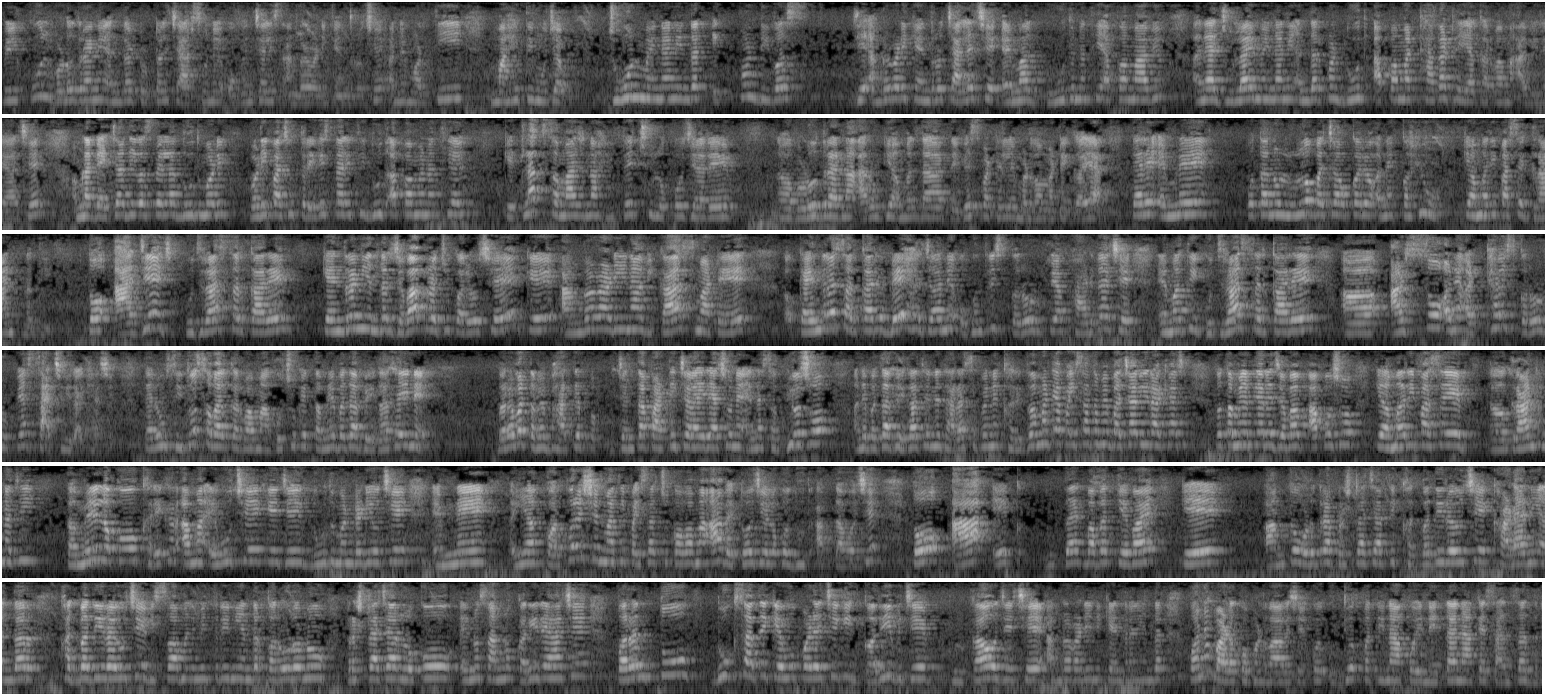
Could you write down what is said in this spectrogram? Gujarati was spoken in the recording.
બિલકુલ વડોદરાની અંદર ટોટલ ચારસો ને ઓગણચાલીસ આંગણવાડી કેન્દ્રો છે અને મળતી માહિતી મુજબ જૂન મહિનાની અંદર એક પણ દિવસ જે આંગણવાડી કેન્દ્રો ચાલે છે એમાં દૂધ નથી આપવામાં આવ્યું અને આ જુલાઈ મહિનાની અંદર પણ દૂધ આપવામાં ઠાગાઠૈયા કરવામાં આવી રહ્યા છે. હમણાં બે ચાર દિવસ પહેલા દૂધ મળ્યું, વળી પાછું ત્રેવીસ તારીખથી દૂધ આપવામાં નથી આવ્યું. કેટલાક સમાજના હિતેચ્છુ લોકો જ્યારે વડોદરાના આરોગ્ય અમલદાર દેવેશ પટેલને મળવા માટે ગયા, ત્યારે એમણે પોતાનો લૂલો બચાવ કર્યો અને કહ્યું કે અમારી પાસે ગ્રાન્ટ નથી. તો આજે જ ગુજરાત સરકારે કેન્દ્રની અંદર જવાબ રજૂ કર્યો છે કે આંગણવાડીના વિકાસ માટે કેન્દ્ર સરકારે બે હજાર ને ઓગણત્રીસ કરોડ રૂપિયા ફાળવ્યા છે. એમાંથી ગુજરાત સરકારે આઠસો અને અઠ્યાવીસ કરોડ રૂપિયા સાચવી રાખ્યા છે. ત્યારે હું સીધો સવાલ કરવા માંગુ છું કે તમે બધા ભેગા થઈને બરાબર? તમે ભારતીય જનતા પાર્ટી ચલાવી રહ્યા છો ને એના સભ્યો છો અને બધા ભેગા થઈને ધારાસભ્યને ખરીદવા માટે આ પૈસા તમે બચાવી રાખ્યા છે. તો તમે અત્યારે જવાબ આપો છો કે અમારી પાસે ગ્રાન્ટ નથી. તમે લોકો ખરેખર આમાં એવું છે કે જે દૂધ મંડળીઓ છે, એમને અહીંયા કોર્પોરેશનમાંથી પૈસા ચૂકવવામાં આવે તો જ લોકો દૂધ આપતા હોય છે. તો આ એક દુઃખદાયક બાબત કહેવાય કે આમ તો વડોદરા ભ્રષ્ટાચારથી ખદબદી રહ્યું છે, ખાડાની અંદર ખદબદી રહ્યું છે, વિશ્વામિત્રીની અંદર કરોડોનો ભ્રષ્ટાચાર લોકો એનો સામનો કરી રહ્યા છે. પરંતુ દુઃખ સાથે કહેવું પડે છે કે ગરીબ જે ભૂલકાઓ જે છે, આંગણવાડીની કેન્દ્રની અંદર કોને બાળકો ભણવા આવે છે? કોઈ ઉદ્યોગપતિના, કોઈ નેતાના કે સાંસદ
